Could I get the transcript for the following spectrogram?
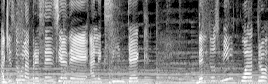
Aquí estuvo la presencia de Alex Intec del 2004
